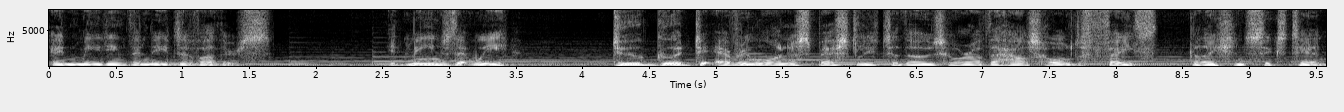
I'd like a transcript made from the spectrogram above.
and meeting the needs of others. It means that we do good to everyone, especially to those who are of the household of faith, Galatians 6:10.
